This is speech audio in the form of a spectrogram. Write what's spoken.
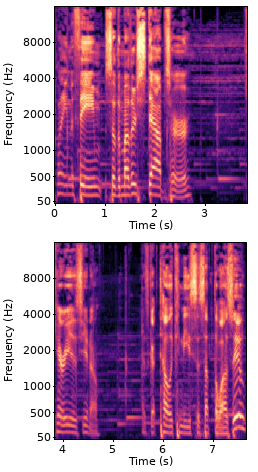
Playing the theme, so the mother stabs her. Carrie is, you know, has got telekinesis up the wazoo.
